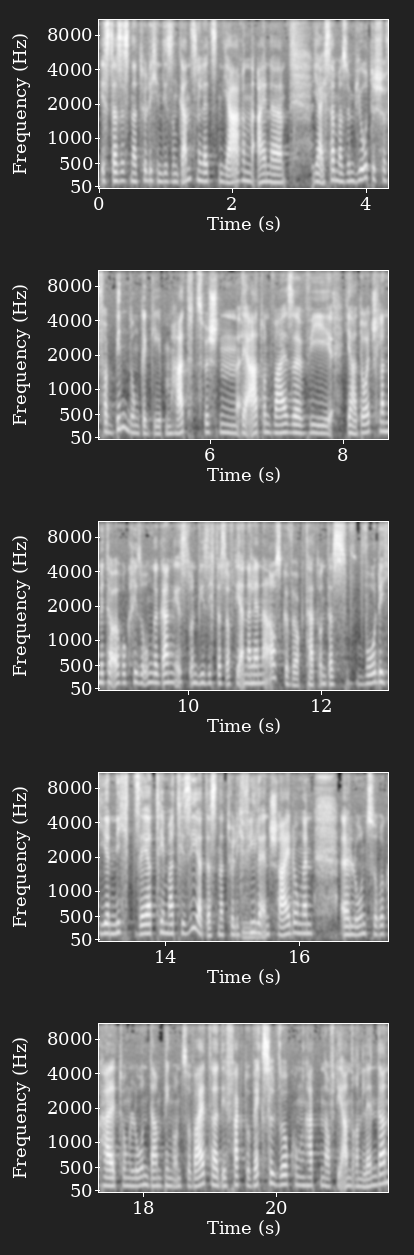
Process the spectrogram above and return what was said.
ist, dass es natürlich in diesen ganzen letzten Jahren eine, ja, ich sage mal, symbiotische Verbindung gegeben hat zwischen der Art und Weise, wie ja, Deutschland mit der Eurokrise umgegangen ist und wie sich das auf die anderen Länder ausgewirkt hat. Und das wurde hier nicht sehr thematisiert, dass natürlich viele mhm. Entscheidungen, äh, Lohnzurückhaltung, Lohndumping und so weiter, de facto Wechselwirkungen hatten auf die anderen Länder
